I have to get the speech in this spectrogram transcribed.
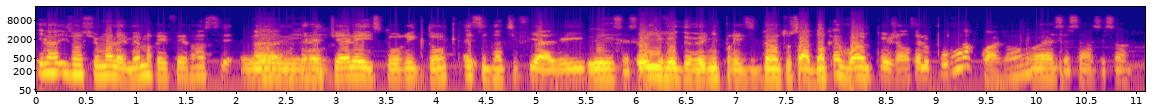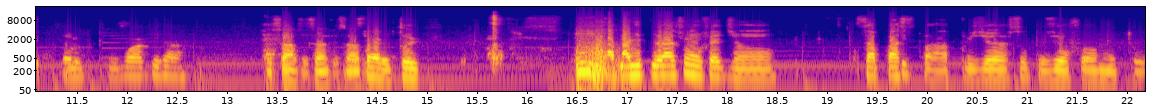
ils ont sûrement les mêmes références euh, oui, intellectuelles et historiques. Donc, elle s'identifie à lui. Oui, c'est ça. Et il veut devenir président, tout ça. Donc, elle voit un peu, genre, c'est le pouvoir, quoi. Genre, Ouais, c'est ça, c'est ça. c'est le pouvoir qu'il a. C'est ça, c'est ça, c'est ça. C'est ça le truc. La manipulation, en fait, genre, ça passe par plusieurs, sous plusieurs formes et tout.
